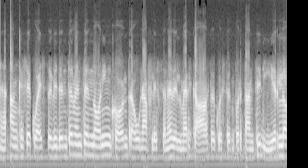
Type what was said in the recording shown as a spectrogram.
Eh, anche se questo evidentemente non incontra una flessione del mercato e questo è importante dirlo,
